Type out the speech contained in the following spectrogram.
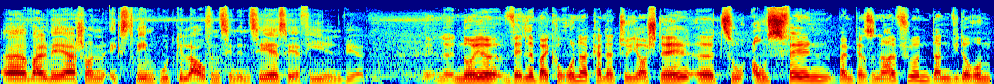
äh, weil wir ja schon extrem gut gelaufen sind in sehr, sehr vielen Werten. Eine neue Welle bei Corona kann natürlich auch schnell äh, zu Ausfällen beim Personal führen, dann wiederum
